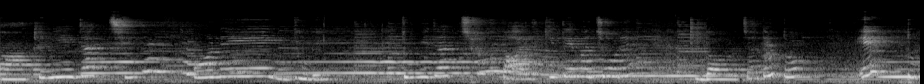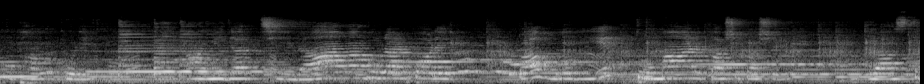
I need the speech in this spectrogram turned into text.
মাকে নিয়ে যাচ্ছি অনেক দূরে। তুমি যাচ্ছ পালকিতে মা জোরে, দরজা দুটো একটু ভাগ করে। আমি যাচ্ছি রাঙা ঘোরার পরে টপ তোমার পাশে পাশে রাস্তা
